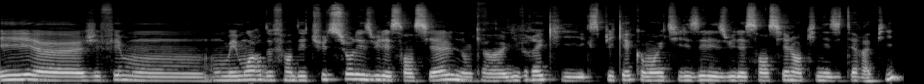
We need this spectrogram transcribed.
Et euh, j'ai fait mon, mon, mémoire de fin d'études sur les huiles essentielles, donc un livret qui expliquait comment utiliser les huiles essentielles en kinésithérapie.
